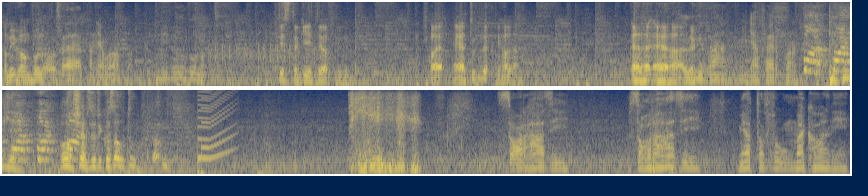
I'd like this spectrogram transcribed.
Na mi van vonat? Ahhoz le lehet menni a vonatba? Mi van vonat? Tiszta GTA film. És ha el, el tud lökni, hallám? El, elháll lök. Nyilván, mindjárt felrobbanak. Hülye! Ó, oh, sebződik az autó! Szarházi! Szarházi! Miattad fogunk meghalni!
